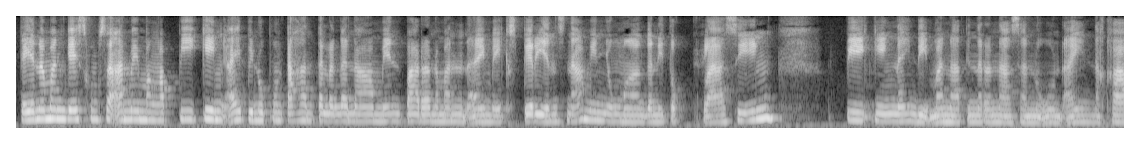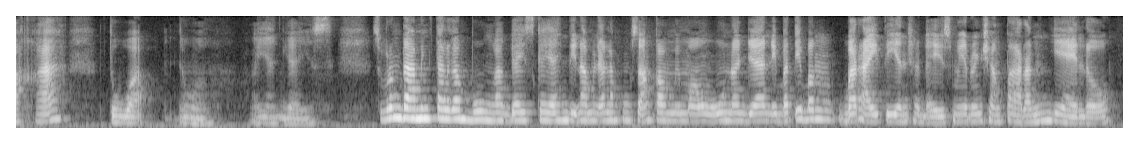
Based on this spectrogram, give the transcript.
Kaya naman guys, kung saan may mga picking ay pinupuntahan talaga namin para naman ay may experience namin yung mga ganito klasing picking na hindi man natin naranasan noon ay nakakatuwa. Oh, ayan guys. Sobrang daming talagang bunga guys, kaya hindi namin alam kung saan kami mauuna dyan. Iba't ibang variety yan siya guys. Mayroon siyang parang yellow.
